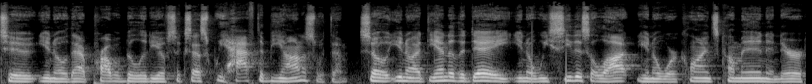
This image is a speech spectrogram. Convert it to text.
to you know that probability of success we have to be honest with them. So you know at the end of the day you know we see this a lot you know where clients come in and they're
